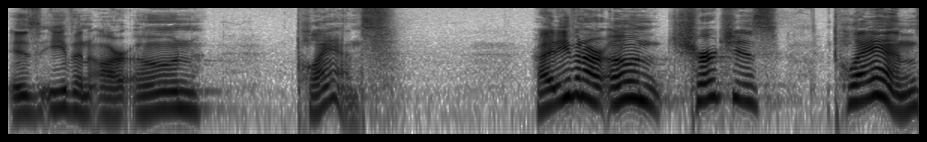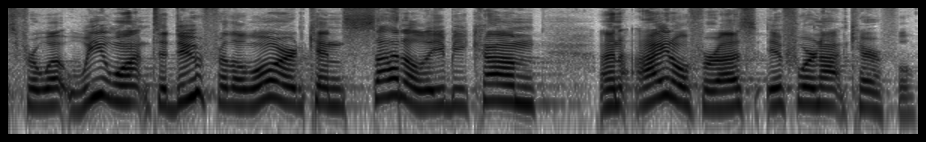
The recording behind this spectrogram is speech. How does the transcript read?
is even our own plans Right? Even our own church's plans for what we want to do for the Lord can subtly become an idol for us if we're not careful.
